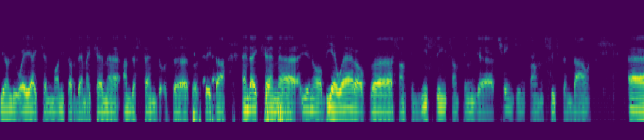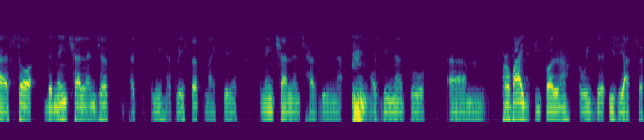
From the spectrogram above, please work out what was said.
the only way I can monitor them. I can uh, understand those uh, those data, and I can uh, you know be aware of uh, something missing, something uh, changing, some system down. Uh, so the main challenge, to me at least, my experience, the main challenge has been has been to um, provide people with easy access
